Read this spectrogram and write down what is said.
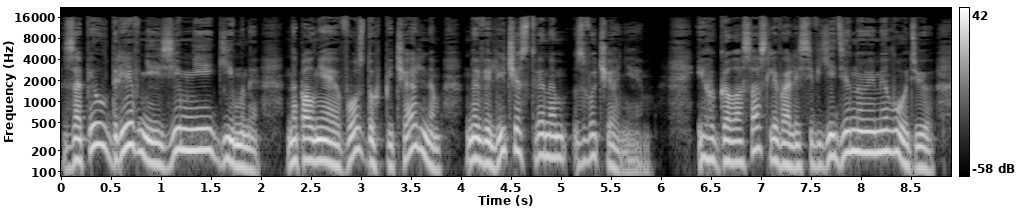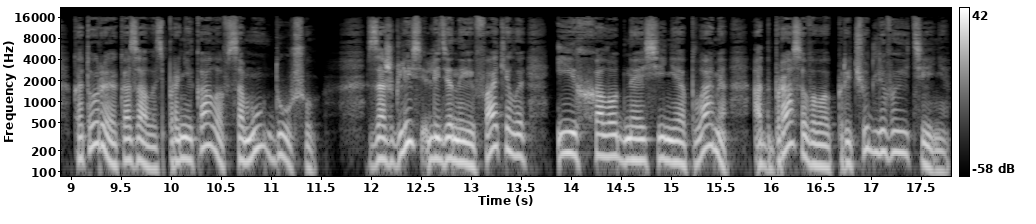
запел древние зимние гимны, наполняя воздух печальным, но величественным звучанием. Их голоса сливались в единую мелодию, которая, казалось, проникала в саму душу. Зажглись ледяные факелы, и их холодное синее пламя отбрасывало причудливые тени,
